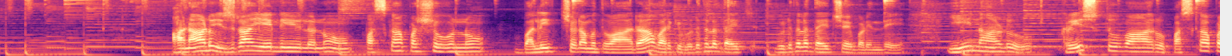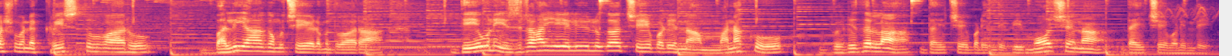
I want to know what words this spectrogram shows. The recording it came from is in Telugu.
ఆనాడు ఇజ్రాయేలీలను పస్కా పశువును బలిచ్చడం ద్వారా వారికి విడుదల దయ విడుదల దయచేయబడింది. ఈనాడు క్రీస్తువారు పస్కా పశువు అనే క్రీస్తువారు బలియాగము చేయడం ద్వారా దేవుని ఇజ్రాయేలీలుగా చేయబడిన మనకు విడుదల దయచేయబడింది విమోచన దయచేయబడింది.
